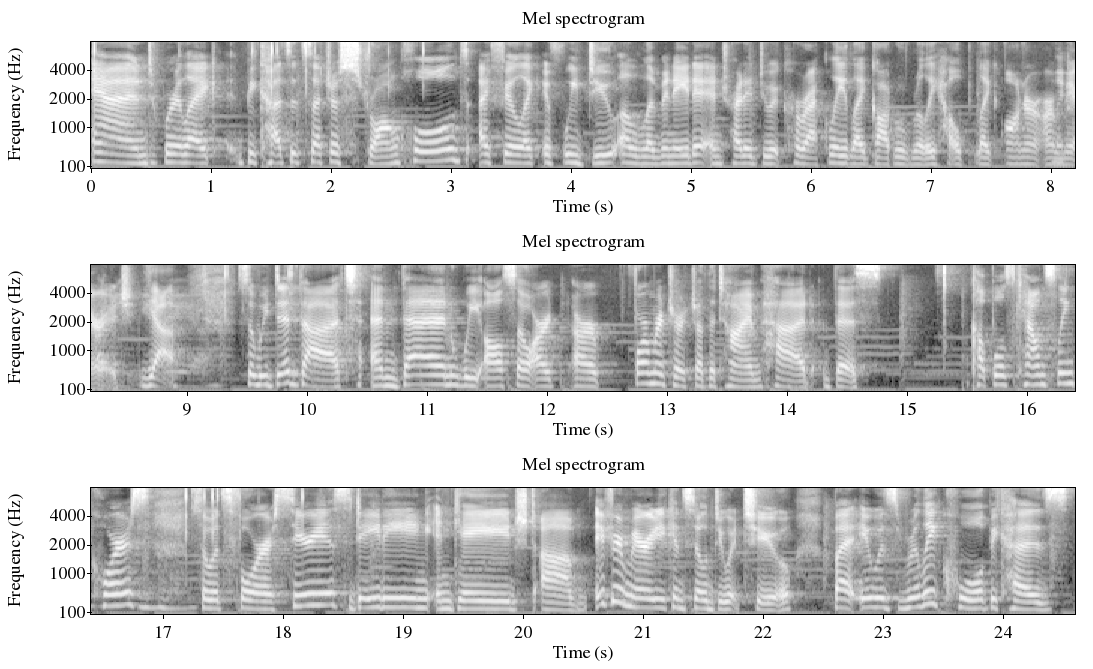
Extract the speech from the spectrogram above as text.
And we're like, because it's such a stronghold, I feel like if we do eliminate it and try to do it correctly, like God will really help like honor our marriage. Yeah. So we did that. And then we also, our, our former church at the time had this couples counseling course. So it's for serious dating, engaged. Um, if you're married, you can still do it too. But it was really cool because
